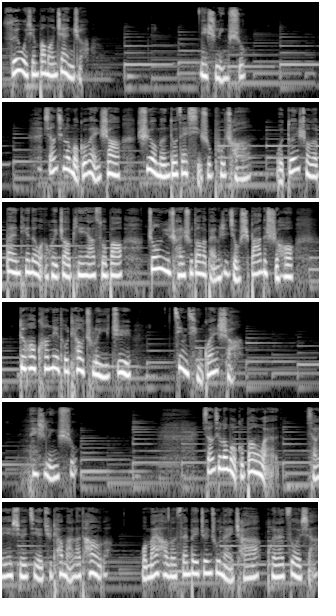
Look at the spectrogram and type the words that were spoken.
所以我先帮忙站着。那是林叔。想起了某个晚上，室友们都在洗漱铺床，我蹲守了半天的晚会照片压缩包，终于传输到了百分之九十八的时候，对话框那头跳出了一句：“敬请观赏。”那是林树。想起了某个傍晚，小叶学姐去跳麻辣烫了，我买好了三杯珍珠奶茶回来坐下，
